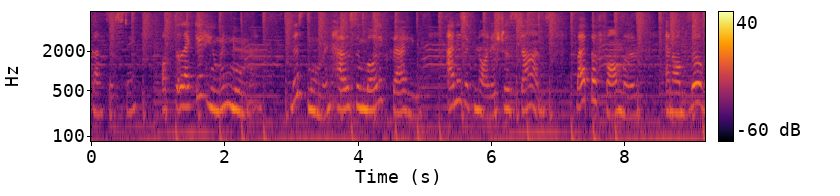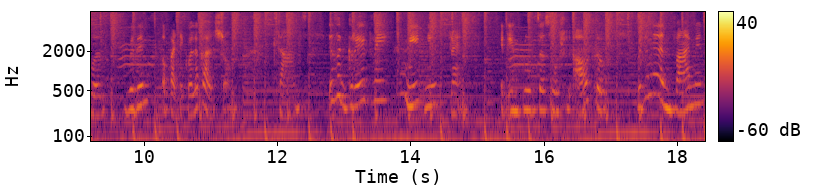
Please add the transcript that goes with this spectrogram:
consisting of selected human movement. This movement has a symbolic value and is acknowledged as dance by performers and observers within a particular culture. Dance is a great way to meet new friends. It improves our social outlook within an environment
